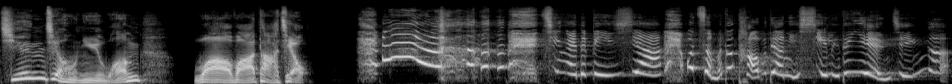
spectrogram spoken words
尖叫女王哇哇大叫：“啊！亲爱的陛下，我怎么都逃不掉你犀利的眼睛啊！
